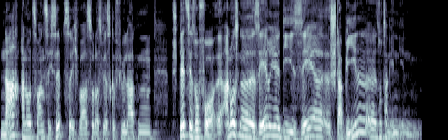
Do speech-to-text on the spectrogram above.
Nach Anno 2070 war es so, dass wir das Gefühl hatten, stell's dir so vor, äh, Anno ist eine Serie, die sehr äh, stabil äh, sozusagen in, in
